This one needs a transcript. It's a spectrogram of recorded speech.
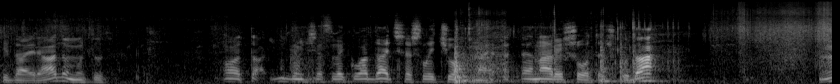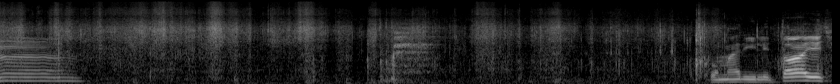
Сідай рядом отут. Отак, будемо зараз викладати шашличок на, на решоточку, да? М. Комарі літають.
